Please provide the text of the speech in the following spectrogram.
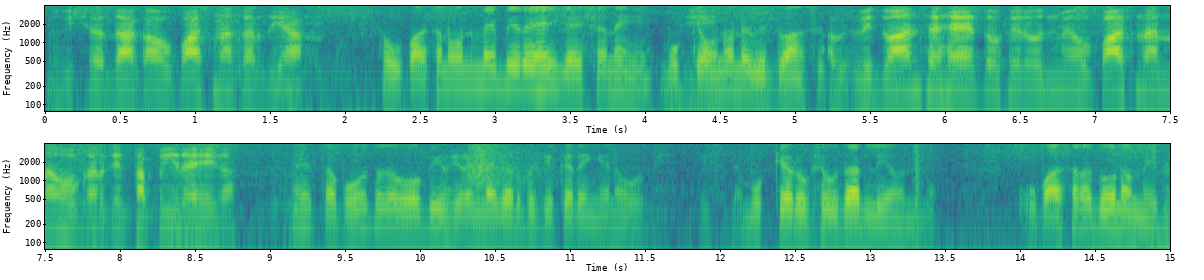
क्योंकि श्रद्धा का उपासना कर दिया। तो उपासना उनमें भी रहेगी ऐसा नहीं। मुख्य। उन्होंने विद्वांस विद्वांस है तो फिर उनमें उपासना न होकर के तप ही रहेगा। नहीं तब वो तो वो भी हिरण्यगर्भ के करेंगे ना वो भी इसलिए मुख्य रूप से उधार लिया उन्होंने। उपासना दोनों में भी।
